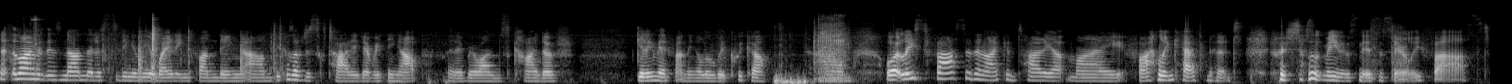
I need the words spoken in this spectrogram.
At the moment there's none that are sitting in the awaiting funding um, because I've just tidied everything up and everyone's kind of getting their funding a little bit quicker. Um, or at least faster than I can tidy up my filing cabinet, which doesn't mean it's necessarily fast.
